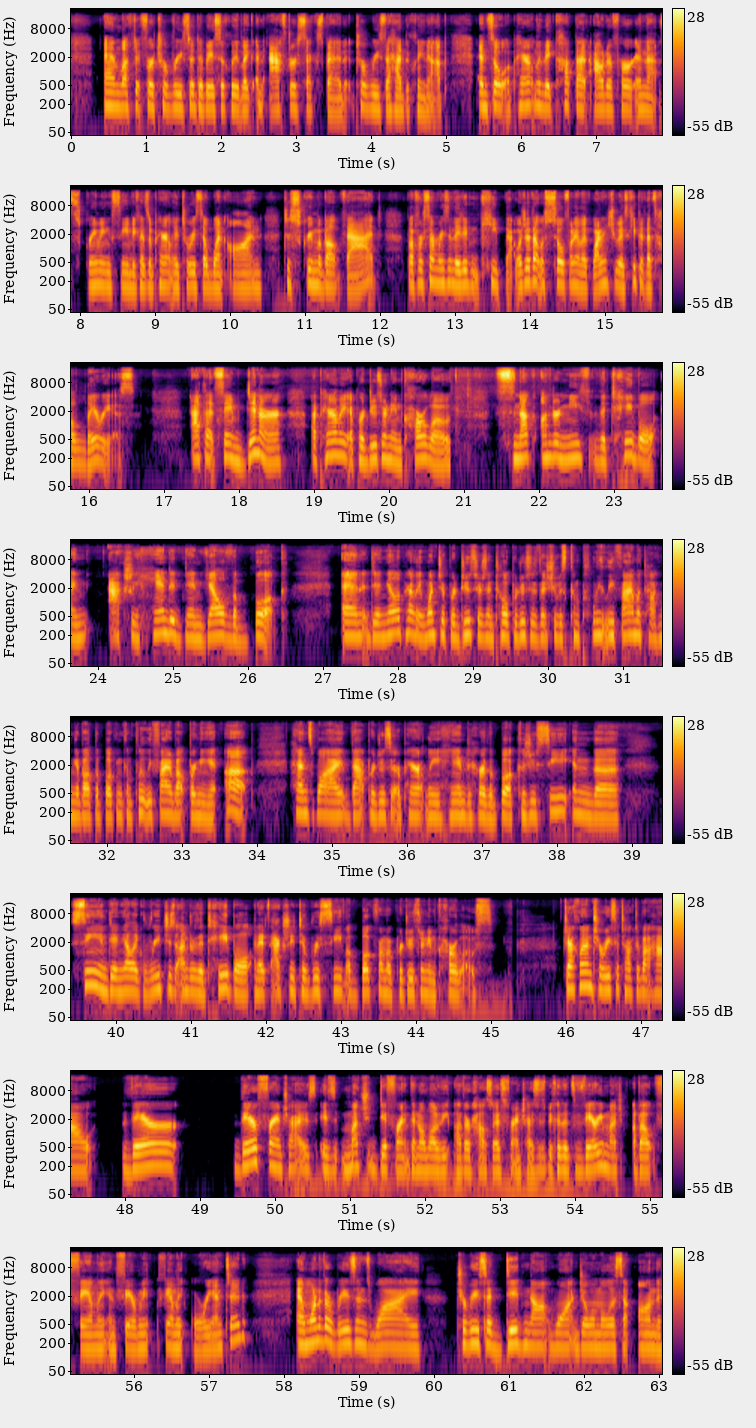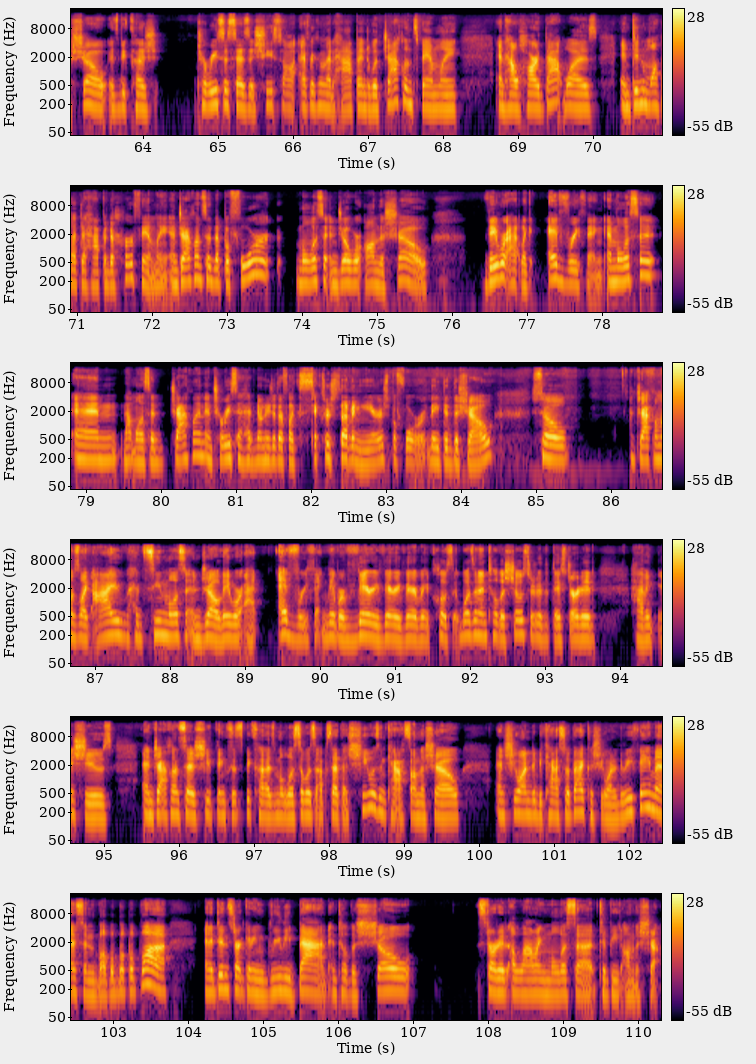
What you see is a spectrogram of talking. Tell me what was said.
and left it for Teresa to basically like an after sex bed Teresa had to clean up. And so apparently they cut that out of her in that screaming scene because apparently Teresa went on to scream about that. But for some reason they didn't keep that, which I thought was so funny. like, why didn't you guys keep that? That's hilarious. At that same dinner, apparently a producer named Carlos snuck underneath the table and actually handed Danielle the book and Danielle apparently went to producers and told producers that she was completely fine with talking about the book and completely fine about bringing it up. Hence, why that producer apparently handed her the book. Because you see in the scene, Danielle like reaches under the table and it's actually to receive a book from a producer named Carlos. Jacqueline and Teresa talked about how their their franchise is much different than a lot of the other housewives franchises because it's very much about family and family family oriented and one of the reasons why teresa did not want joe and melissa on the show is because teresa says that she saw everything that happened with jacqueline's family and how hard that was and didn't want that to happen to her family and jacqueline said that before melissa and joe were on the show they were at like everything. And Melissa and not Melissa, Jacqueline and Teresa had known each other for like six or seven years before they did the show. So Jacqueline was like, I had seen Melissa and Joe. They were at everything. They were very, very, very, very close. It wasn't until the show started that they started having issues. And Jacqueline says she thinks it's because Melissa was upset that she wasn't cast on the show and she wanted to be cast so bad because she wanted to be famous and blah, blah, blah, blah, blah and it didn't start getting really bad until the show started allowing Melissa to be on the show.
